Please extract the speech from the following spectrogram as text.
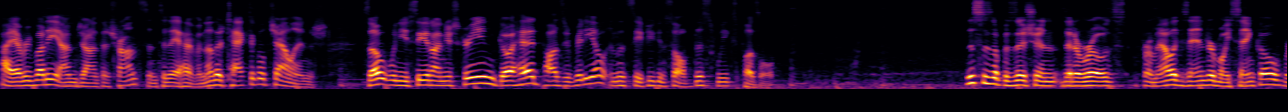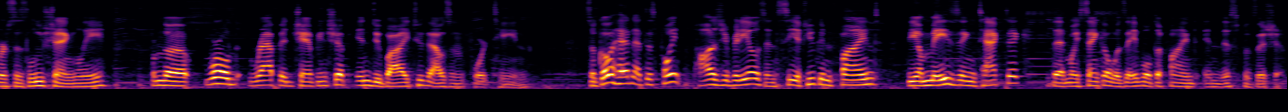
Hi everybody, I'm Jonathan Schrantz, and today I have another tactical challenge. So when you see it on your screen, go ahead, pause your video, and let's see if you can solve this week's puzzle. This is a position that arose from Alexander Moiseenko versus Lu Shanglei from the World Rapid Championship in Dubai 2014. So go ahead at this point, pause your videos, and see if you can find the amazing tactic that Moiseenko was able to find in this position.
